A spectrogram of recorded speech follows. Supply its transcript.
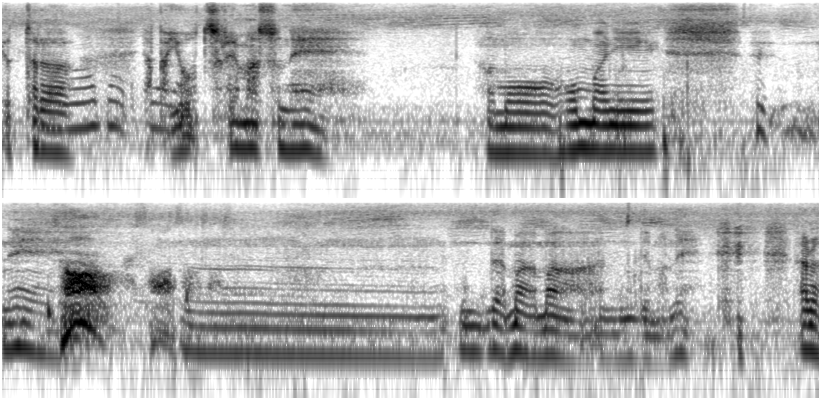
やったらやっぱよう釣れますね。あもうほんまにねえ。そうん。だまあまあでもねあの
